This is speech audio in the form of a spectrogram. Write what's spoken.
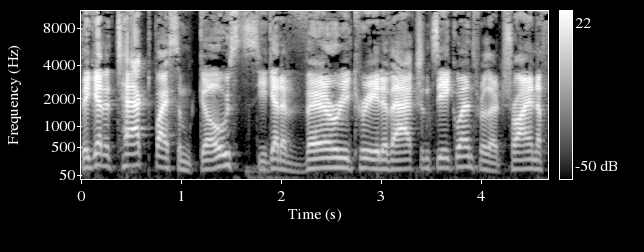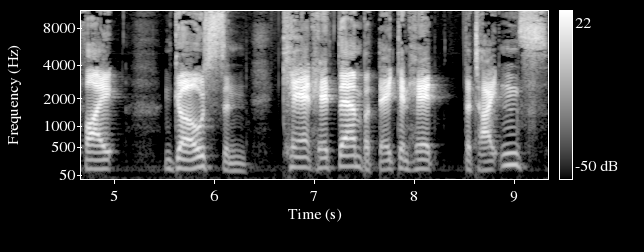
They get attacked by some ghosts. You get a very creative action sequence where they're trying to fight ghosts and can't hit them, but they can hit the Titans.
